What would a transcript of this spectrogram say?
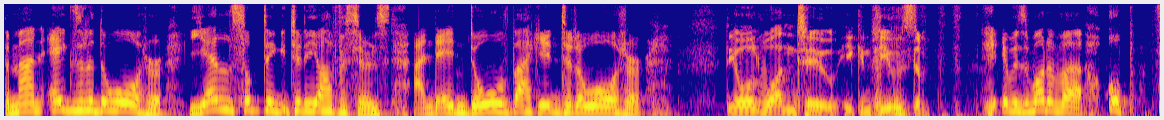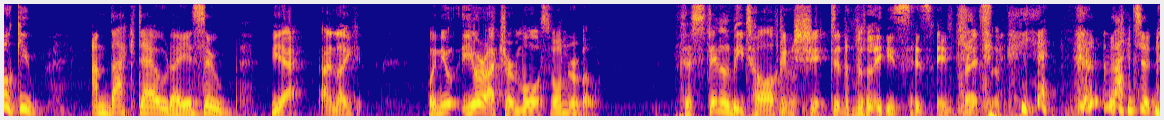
the man exited the water, yelled something to the officers, and then dove back into the water. The old one, too. He confused them. It was one of a up, fuck you, and back down, I assume. Yeah, and like when you you're at your most vulnerable, to still be talking shit to the police is impressive. Yeah, imagine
